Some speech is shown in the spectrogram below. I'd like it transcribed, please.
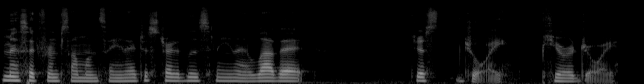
message from someone saying, I just started listening, I love it, just joy, pure joy.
